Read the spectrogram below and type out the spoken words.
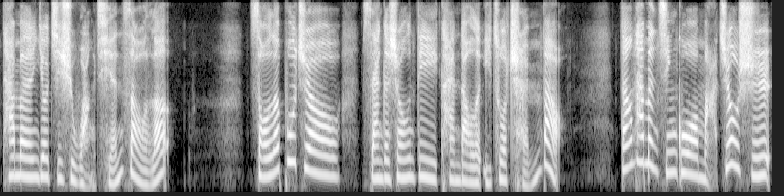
他们又继续往前走了。走了不久，三个兄弟看到了一座城堡。当他们经过马厩时，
